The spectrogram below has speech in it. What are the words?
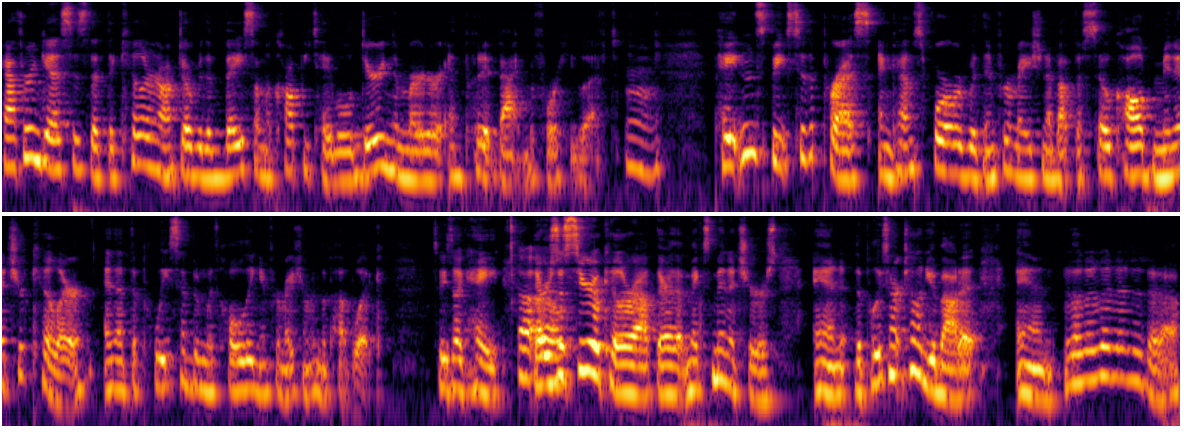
Catherine guesses that the killer knocked over the vase on the coffee table during the murder and put it back before he left. Mm. Peyton speaks to the press and comes forward with information about the so called miniature killer and that the police have been withholding information from the public. So he's like, "Hey, there's Uh-oh. a serial killer out there that makes miniatures, and the police aren't telling you about it." And da da da da da da. da.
